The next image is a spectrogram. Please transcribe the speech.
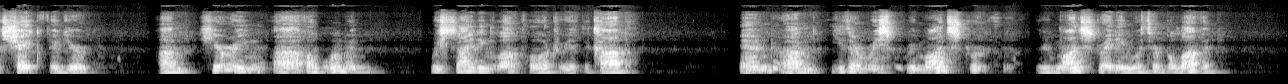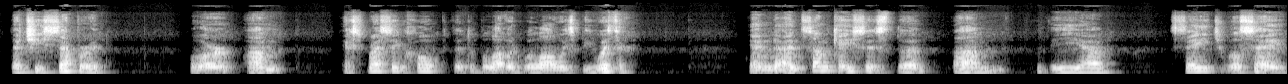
sheikh figure um, hearing a woman reciting love poetry at the Kaaba. And um, either remonstra- remonstrating with her beloved that she's separate or um, expressing hope that the beloved will always be with her. And in some cases, the, um, the uh, sage will say,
